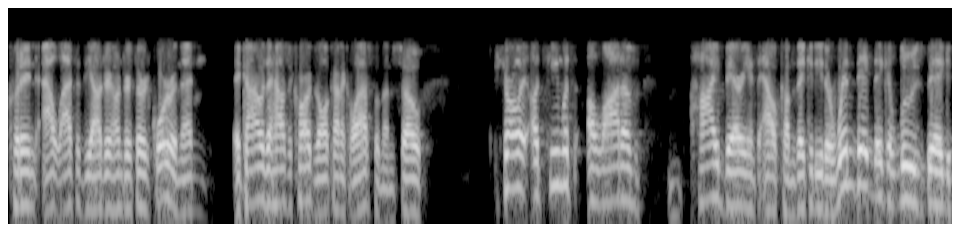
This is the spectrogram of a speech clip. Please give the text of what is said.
couldn't outlast the DeAndre Hunter third quarter, and then it kind of was a house of cards. It all kind of collapsed on them. So Charlotte, a team with a lot of high variance outcomes. They could either win big, they could lose big,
